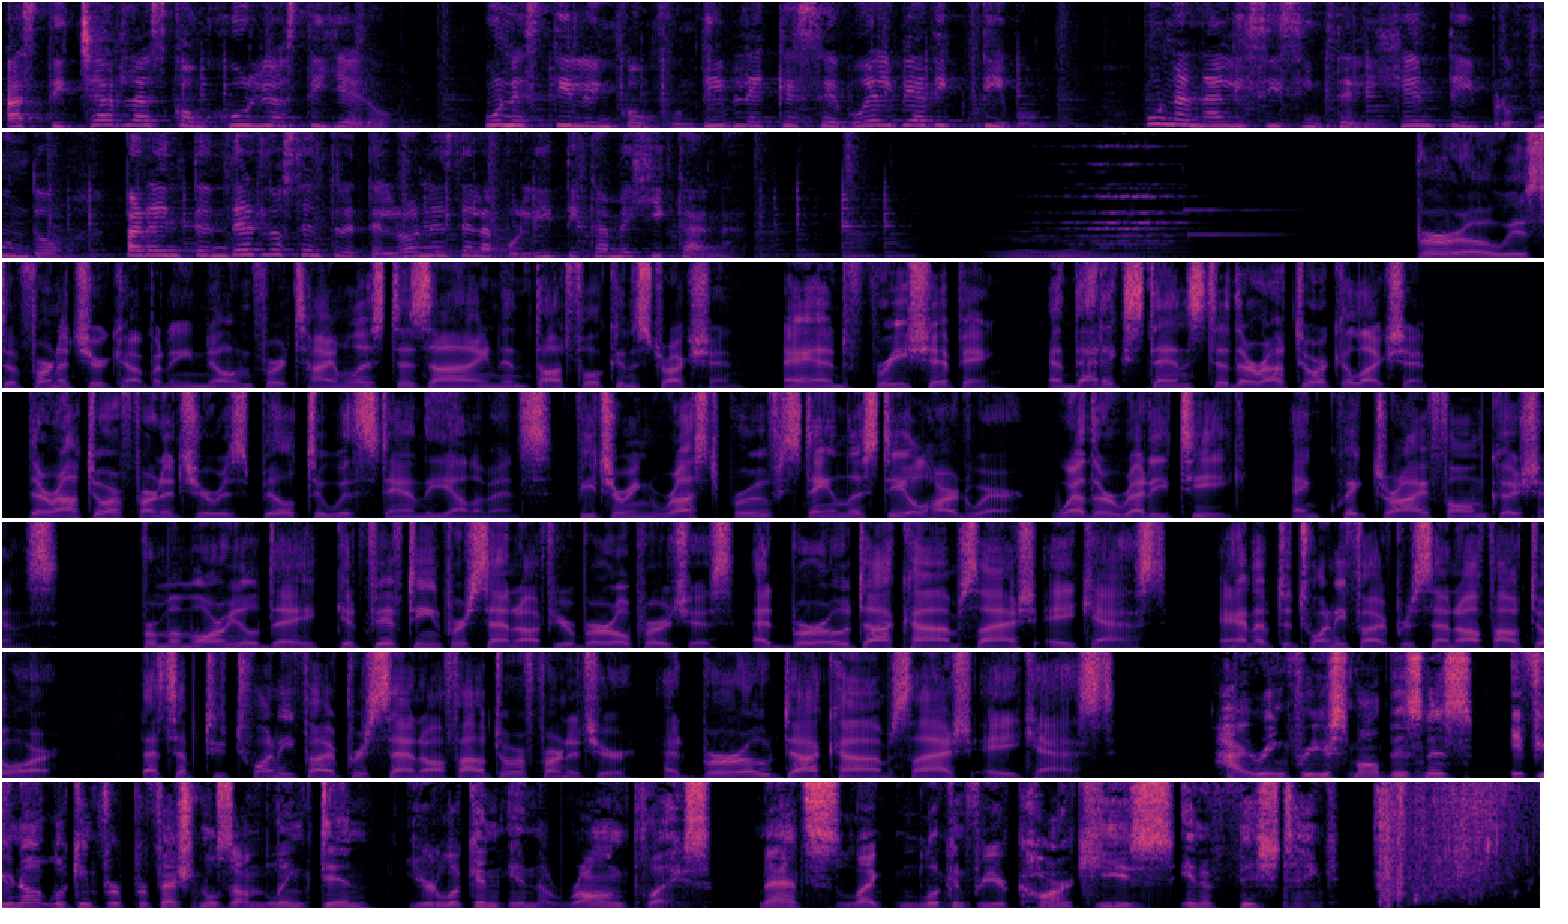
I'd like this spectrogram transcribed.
Asticharlas con Julio Astillero, un estilo inconfundible que se vuelve adictivo. Un análisis inteligente y profundo para entender los entretelones de la política mexicana. Burrow is a furniture company known for timeless design and thoughtful construction, and free shipping, and that extends to their outdoor collection. Their outdoor furniture is built to withstand the elements, featuring rust-proof stainless steel hardware, weather-ready teak, and quick-dry foam cushions. For Memorial Day, get 15% off your Burrow purchase at burrow.com slash ACAST and up to 25% off outdoor. That's up to 25% off outdoor furniture at burrow.com slash ACAST. Hiring for your small business? If you're not looking for professionals on LinkedIn, you're looking in the wrong place. That's like looking for your car keys in a fish tank.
